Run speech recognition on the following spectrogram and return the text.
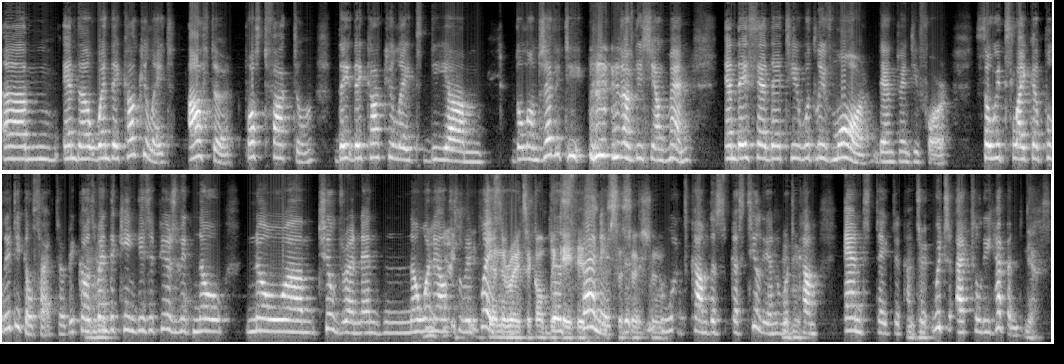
Um, and uh, when they calculate after post factum, they, they calculate the um, the longevity of this young man, and they said that he would live more than 24 so it's like a political factor because mm-hmm. when the king disappears with no no um, children and no one else to replace it generates a complicated the Spanish the, would come, the Castilian would mm-hmm. come and take the country, mm-hmm. which actually happened. Yes.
